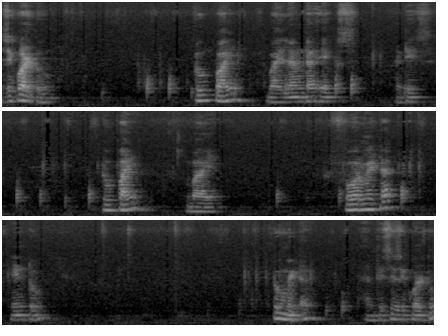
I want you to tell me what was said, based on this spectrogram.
is equal to 2 pi by lambda x that is 2 pi by 4 meter into 2 meter and this is equal to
